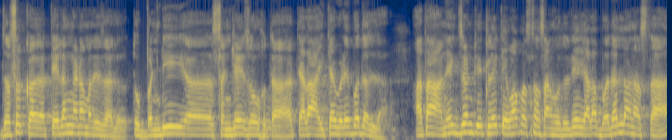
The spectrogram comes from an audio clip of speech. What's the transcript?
जसं क तेलंगणामध्ये झालं तो बंडी संजय जो होता त्याला आयत्या वेळे बदलला. आता अनेक जण तिथले तेव्हापासून सांगत होते याला बदलला नसता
